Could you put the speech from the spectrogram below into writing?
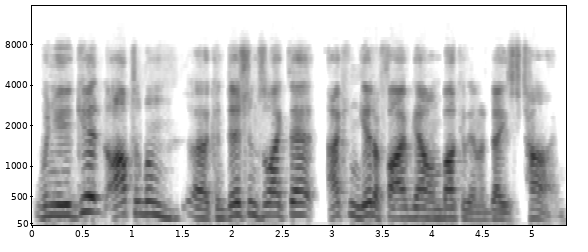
when you get optimum uh, conditions like that, I can get a five gallon bucket in a day's time.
